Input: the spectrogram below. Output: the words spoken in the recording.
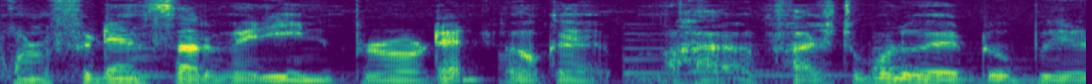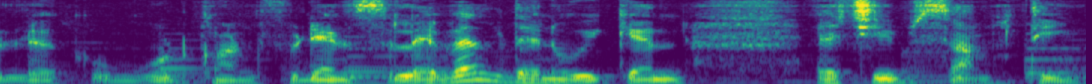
confidence are very important. Okay first of all we have to build a good confidence level then we can achieve something.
